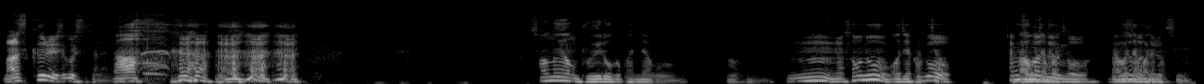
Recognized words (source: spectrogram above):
마스크를 쓰고 있었잖아요. 아. 선우 형 브이로그 봤냐고 물어보시는데 음 야, 선우 어제 봤죠? 향수 만드는 거 향수. 봤습니다.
